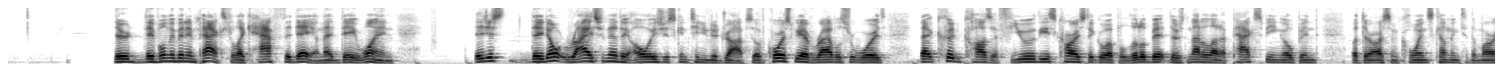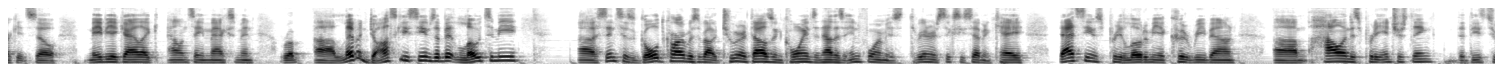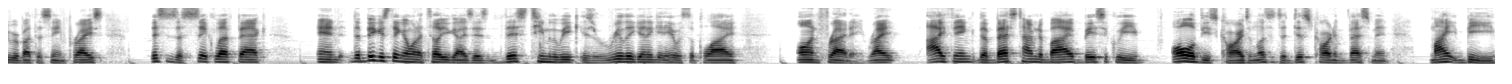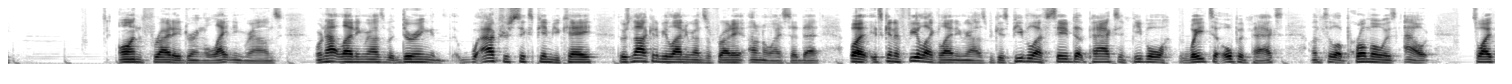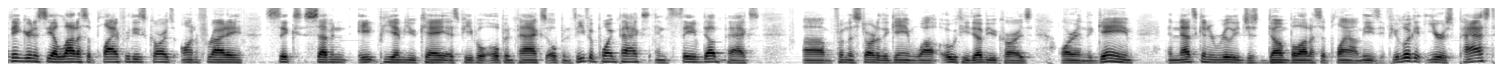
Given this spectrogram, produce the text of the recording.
they're they've only been in packs for like half the day on that day one they just they don't rise from there they always just continue to drop. So of course we have rivals rewards that could cause a few of these cards to go up a little bit. There's not a lot of packs being opened but there are some coins coming to the market. So maybe a guy like alan St. Maximin uh, Lewandowski seems a bit low to me. Uh, since his gold card was about 200,000 coins and now this inform is 367k that seems pretty low to me. It could rebound. Um, Haaland is pretty interesting that these two are about the same price. This is a sick left back and the biggest thing I want to tell you guys is this team of the week is really going to get hit with supply on Friday, right? I think the best time to buy basically all of these cards, unless it's a discard investment, might be on Friday during lightning rounds. Or not lightning rounds, but during after 6 p.m. UK. There's not going to be lightning rounds on Friday. I don't know why I said that, but it's going to feel like lightning rounds because people have saved up packs and people wait to open packs until a promo is out. So I think you're going to see a lot of supply for these cards on Friday, 6, 7, 8 p.m. UK as people open packs, open FIFA point packs, and saved up packs um, from the start of the game while OTW cards are in the game. And that's going to really just dump a lot of supply on these. If you look at years past,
